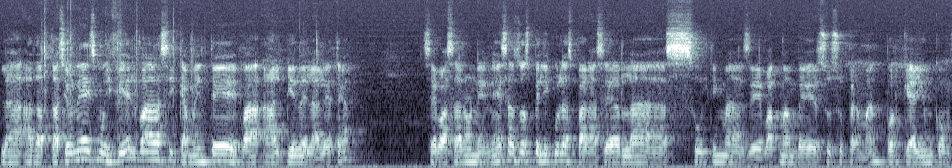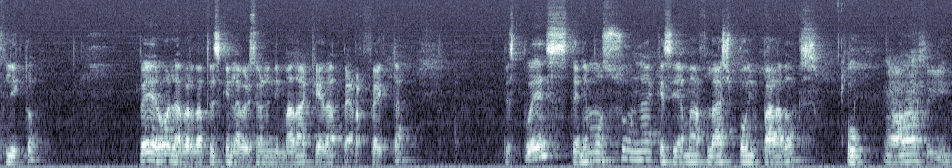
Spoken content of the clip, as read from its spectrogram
La adaptación es muy fiel, básicamente va al pie de la letra. Se basaron en esas dos películas para hacer las últimas de Batman vs. Superman, porque hay un conflicto. Pero la verdad es que en la versión animada queda perfecta. Después tenemos una que se llama Flashpoint Paradox. Uh, Ah, sí.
